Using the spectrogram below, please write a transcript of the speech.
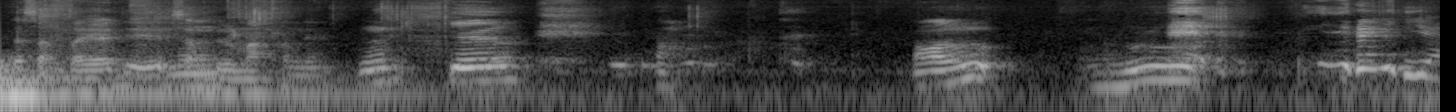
Kita santai aja ya sambil makan ya. Ngecil. Ah. makan dulu. Makan dulu. Iya iya.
